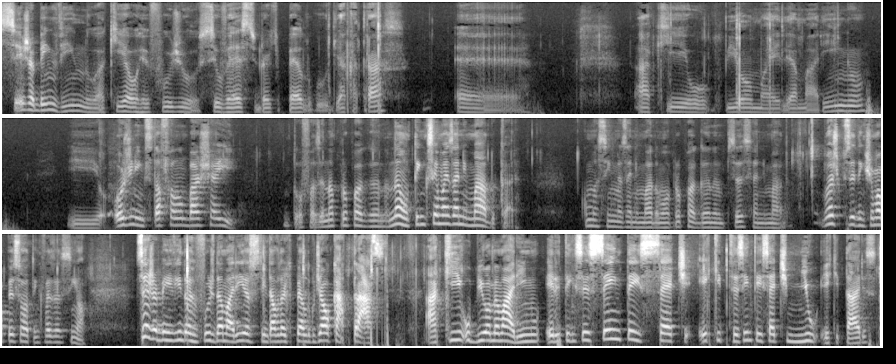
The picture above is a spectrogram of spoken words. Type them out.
Seja bem-vindo aqui ao refúgio silvestre do arquipélago de Alcatraz. É... Aqui o bioma ele é marinho. E hoje Nick, você tá falando baixo aí. Não tô fazendo a propaganda. Não, tem que ser mais animado, cara. Como assim mais animado? Uma propaganda, não precisa ser animado. Lógico que você tem que chamar o pessoal, tem que fazer assim, ó. Seja bem-vindo ao refúgio da Maria Sustentável do arquipélago de Alcatraz. Aqui o bioma é marinho, ele tem 67, 67 mil hectares.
